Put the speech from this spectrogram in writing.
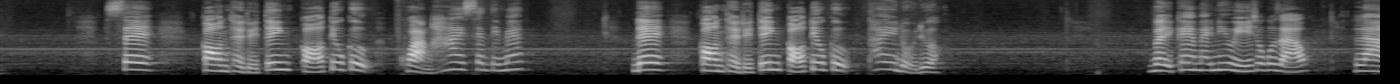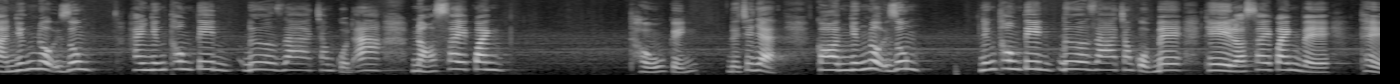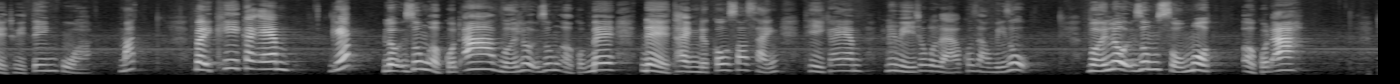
C. Còn thể thủy tinh có tiêu cự khoảng 2 cm. D. Còn thể thủy tinh có tiêu cự thay đổi được. Vậy các em hãy lưu ý cho cô giáo là những nội dung hay những thông tin đưa ra trong cột A nó xoay quanh thấu kính, được chưa nhỉ? Còn những nội dung, những thông tin đưa ra trong cột B thì nó xoay quanh về thể thủy tinh của mắt. Vậy khi các em ghép nội dung ở cột A với nội dung ở cột B để thành được câu so sánh thì các em lưu ý cho cô giáo, cô giáo ví dụ. Với nội dung số 1 ở cột A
